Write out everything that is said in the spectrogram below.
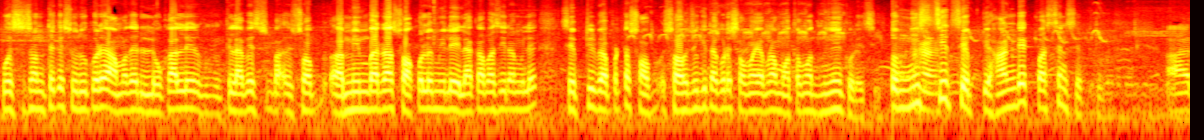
প্রশাসন থেকে শুরু করে আমাদের লোকালের ক্লাবের সব মেম্বাররা সকলে মিলে এলাকাবাসীরা মিলে সেফটির ব্যাপারটা সহযোগিতা করে সবাই আমরা মতামত নিয়েই করেছি। তো নিশ্চিত সেফটি হান্ড্রেড পার্সেন্ট সেফটি আর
